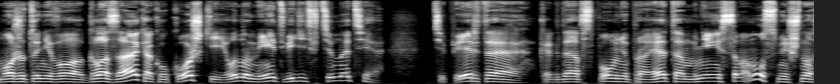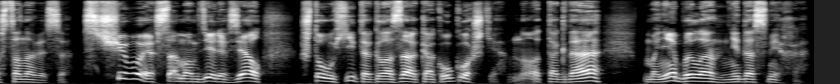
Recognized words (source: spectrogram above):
может, у него глаза, как у кошки, и он умеет видеть в темноте. Теперь-то, когда вспомню про это, мне и самому смешно становится. С чего я в самом деле взял, что у Хита глаза как у кошки? Но тогда мне было не до смеха.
